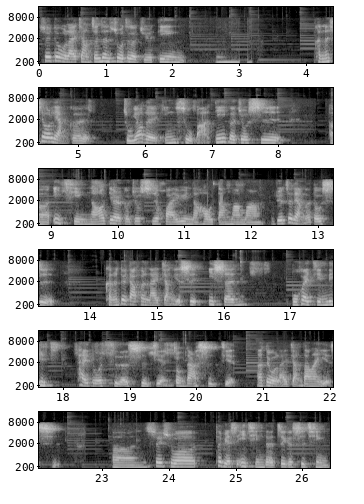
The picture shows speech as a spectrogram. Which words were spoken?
所以对我来讲，真正做这个决定，嗯，可能是有两个主要的因素吧。第一个就是呃疫情，然后第二个就是怀孕，然后当妈妈。我觉得这两个都是可能对大部分来讲，也是一生。不会经历太多次的事件，重大事件。那对我来讲，当然也是。嗯，所以说，特别是疫情的这个事情，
